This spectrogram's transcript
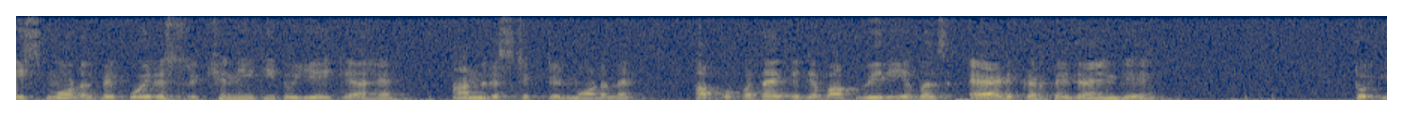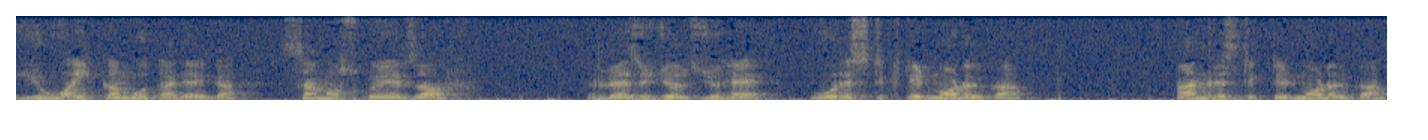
इस मॉडल पे कोई रिस्ट्रिक्शन नहीं थी तो ये क्या है? अनरिस्ट्रिक्टेड मॉडल है। आपको पता है कि जब आप वेरिएबल्स ऐड करते जाएँगे तो यू आई कम होता जाएगा। Sum of squares of residuals जो है, वो रिस्ट्रिक्टेड मॉडल का अनरिस्ट्रिक्टेड मॉडल का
